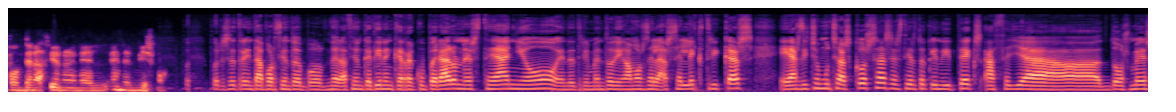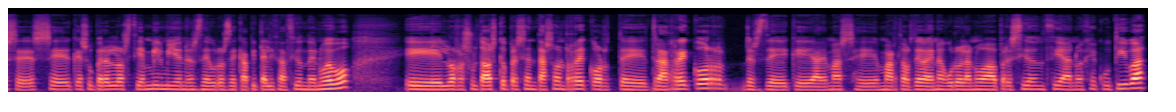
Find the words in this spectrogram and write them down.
ponderación en el, en el mismo. Por ese 30% de ponderación que tienen que recuperaron este año en detrimento, digamos, de las eléctricas. Eh, has dicho muchas cosas. Es cierto que Inditex hace ya dos meses eh, que superó los 100.000 millones de euros de capitalización de nuevo. Eh, los resultados que presenta son récord tras récord, desde que además Marta Ortega inauguró la nueva presidencia no ejecutiva.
